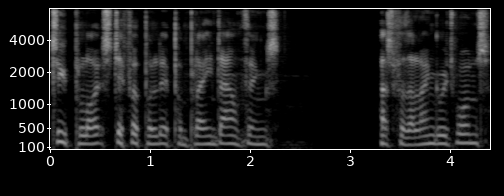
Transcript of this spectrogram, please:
Too polite, stiff upper lip, and playing down things. As for the language ones,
